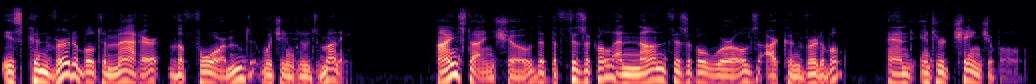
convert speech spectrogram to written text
is convertible to matter, the formed, which includes money. Einstein showed that the physical and non-physical worlds are convertible and interchangeable.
